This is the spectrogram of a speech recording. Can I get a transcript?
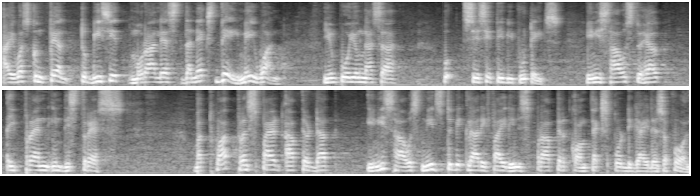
I was compelled to visit Morales the next day, May 1. Yun po yung nasa CCTV footage in his house to help a friend in distress. But what transpired after that in his house needs to be clarified in its proper context for the guidance of all.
